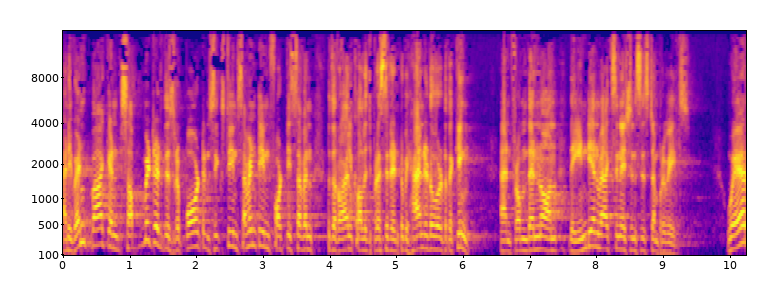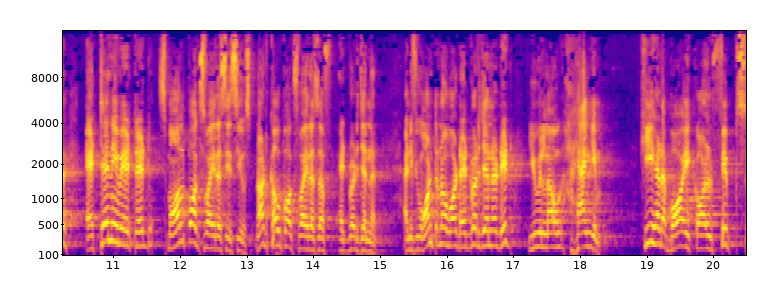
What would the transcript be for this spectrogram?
And he went back and submitted this report in 16, 1747 to the Royal College President to be handed over to the king. And from then on, the Indian vaccination system prevails where attenuated smallpox virus is used, not cowpox virus of Edward Jenner. And if you want to know what Edward Jenner did, you will now hang him. He had a boy called Phipps,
